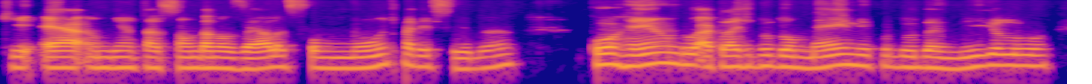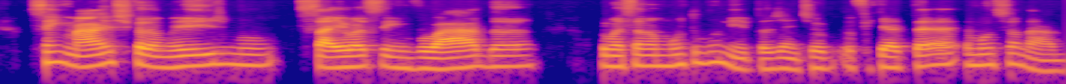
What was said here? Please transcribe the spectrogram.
Que é a ambientação da novela, ficou muito parecida correndo atrás do Domênico, do Danilo, sem máscara mesmo, saiu assim, voada. Foi uma cena muito bonita, gente. Eu, eu fiquei até emocionado.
